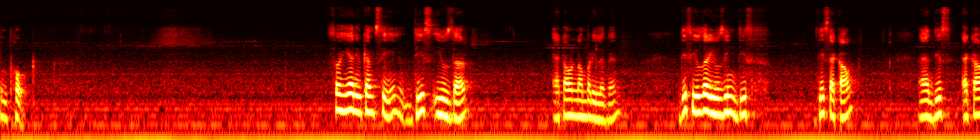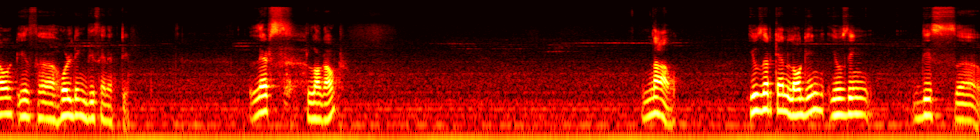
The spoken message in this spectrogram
Import. So here you can see this user account number 11 this user using this this account and this account is uh, holding this NFT let's log out. Now user can log in using this uh,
